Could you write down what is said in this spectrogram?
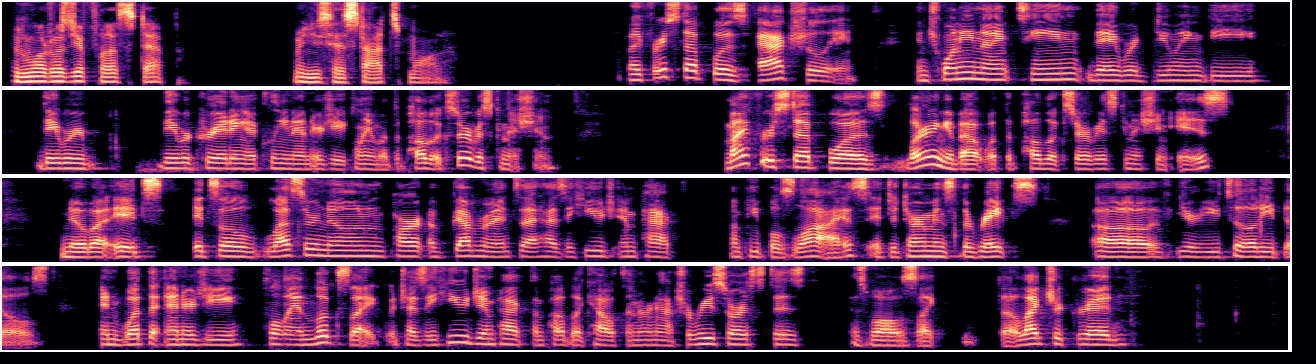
And what was your first step when you say start small? My first step was actually in 2019, they were doing the they were they were creating a clean energy plan with the Public Service Commission. My first step was learning about what the Public Service Commission is. No, but it's it's a lesser known part of government that has a huge impact on people's lives. It determines the rates of your utility bills and what the energy plan looks like, which has a huge impact on public health and our natural resources, as well as like the electric grid.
